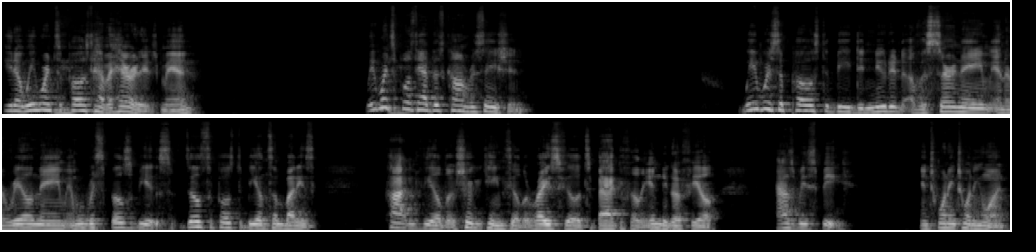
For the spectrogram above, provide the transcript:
you know, we weren't mm. supposed to have a heritage, man. We weren't supposed to have this conversation. We were supposed to be denuded of a surname and a real name, and we were supposed to be still supposed to be on somebody's cotton field or sugarcane field or rice field or tobacco field or indigo field as we speak in 2021.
